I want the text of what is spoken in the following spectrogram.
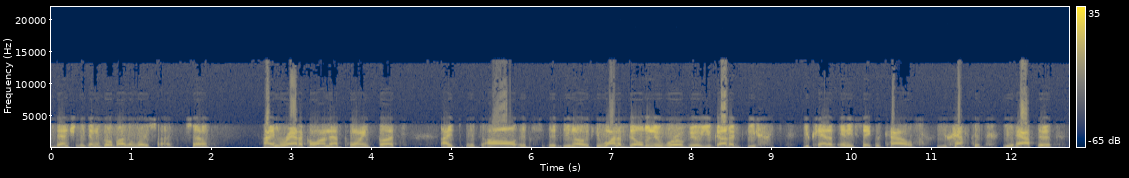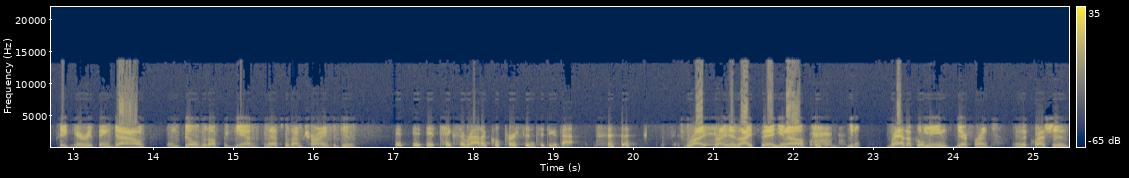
eventually going to go by the wayside. So I'm radical on that point, but I, it's all, it's, it, you know, if you want to build a new worldview, you gotta, you, you can't have any sacred cows. You have to, you have to take everything down and build it up again. And that's what I'm trying to do. It, it, it takes a radical person to do that. right, right. As I say, you know, you know, radical means different, and the question is,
